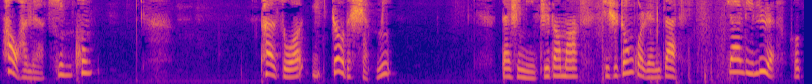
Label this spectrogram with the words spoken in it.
浩瀚的星空，探索宇宙的神秘。但是你知道吗？其实中国人在伽利略和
